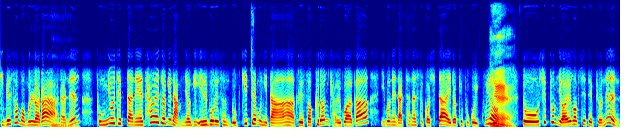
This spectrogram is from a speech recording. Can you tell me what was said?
집에서 머물러라라는 음. 동료 집단의 사회적인 압력이 일본에선 높기 때문이다. 그래서 그런 결과가 이번에 나타났을 것이다. 이렇게 보고 있고요. 예. 또 식품 여행업체 대표는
